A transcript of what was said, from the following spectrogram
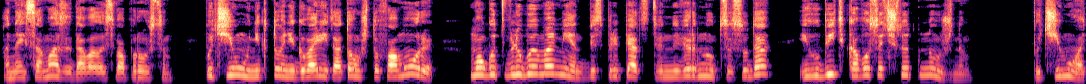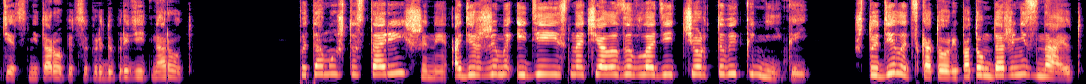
Она и сама задавалась вопросом, почему никто не говорит о том, что фаморы могут в любой момент беспрепятственно вернуться сюда и убить, кого сочтут нужным. Почему отец не торопится предупредить народ? Потому что старейшины одержимы идеей сначала завладеть чертовой книгой, что делать с которой потом даже не знают.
